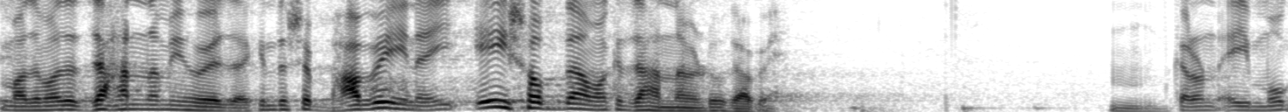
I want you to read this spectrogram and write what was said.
মাঝে মাঝে জাহান্নামি হয়ে যায় কিন্তু সে ভাবেই নাই এই শব্দে আমাকে জাহান্নামে ঢুকাবে। হুম কারণ এই মুখ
